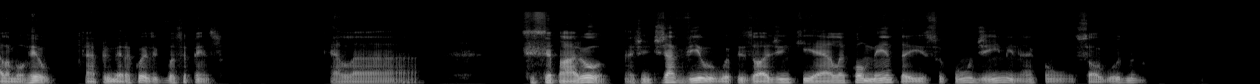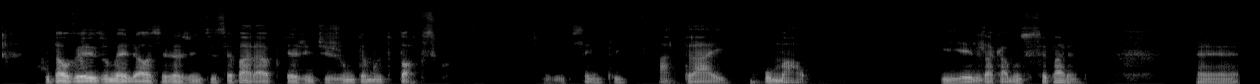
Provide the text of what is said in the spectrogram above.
Ela morreu? É a primeira coisa que você pensa. Ela se separou? A gente já viu o episódio em que ela comenta isso com o Jimmy, né, com o Saul Goodman, E talvez o melhor seja a gente se separar, porque a gente junto é muito tóxico. A gente sempre atrai o mal. E eles acabam se separando. É,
